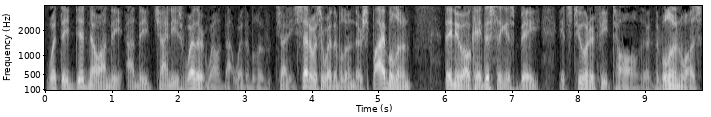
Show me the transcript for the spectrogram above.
What they did know on the on the Chinese weather well not weather balloon Chinese said it was a weather balloon. Their spy balloon. They knew okay this thing is big. It's 200 feet tall. The, the balloon was.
